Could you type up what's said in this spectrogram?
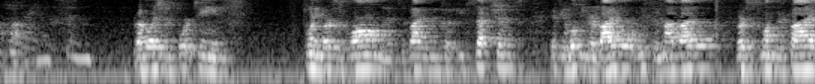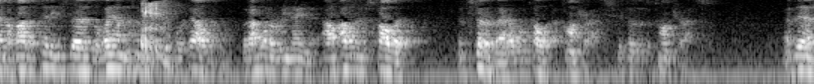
Uh-huh. Revelation 14, 20 verses long, and it's divided into a few sections. If you look in your Bible, at least in my Bible, verses 1 through 5, my Bible heading says the Lamb and 144,000. But I want to rename it. I, I want to just call it, instead of that, I want to call it a contrast, because it's a contrast. And then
